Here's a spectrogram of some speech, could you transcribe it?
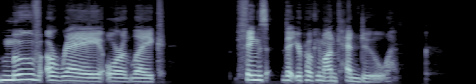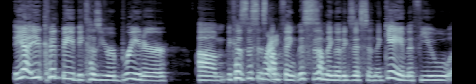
Move array or like things that your pokemon can do Yeah, you could be because you're a breeder. Um, because this is Right. something this is something that exists in the game. If you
